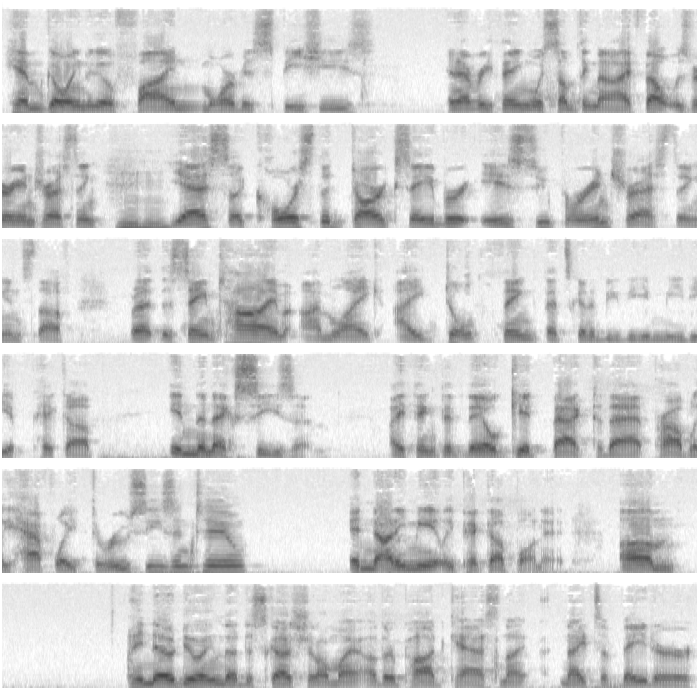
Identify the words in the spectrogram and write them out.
him going to go find more of his species and everything was something that I felt was very interesting. Yes, of course, the dark saber is super interesting and stuff, but at the same time, I'm like, I don't think that's going to be the immediate pickup in the next season. I think that they'll get back to that probably halfway through season two, and not immediately pick up on it. Um, I know doing the discussion on my other podcast, Night, Knights of Vader,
